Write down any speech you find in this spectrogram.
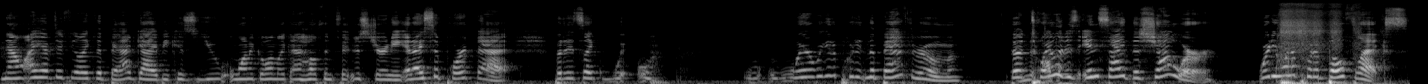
now I have to feel like the bad guy because you want to go on like a health and fitness journey, and I support that. But it's like, wh- wh- where are we going to put it in the bathroom? The toilet is inside the shower. Where do you want to put a Bowflex?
